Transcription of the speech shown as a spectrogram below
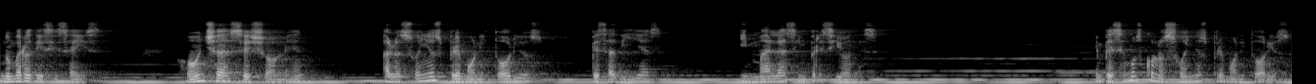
número 16. Honsha Seshonen a los sueños premonitorios, pesadillas y malas impresiones. Empecemos con los sueños premonitorios.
